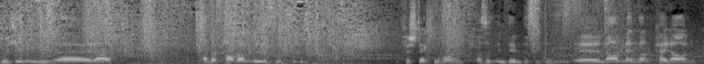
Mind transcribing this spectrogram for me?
durch irgendwie, äh, ja, undercover-mäßig verstecken wollen. Also indem dass sie den äh, Namen ändern, keine Ahnung.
